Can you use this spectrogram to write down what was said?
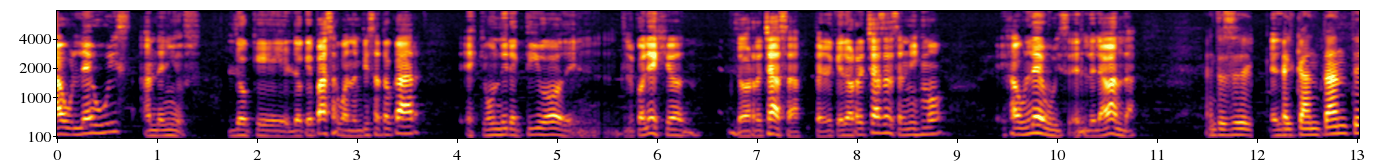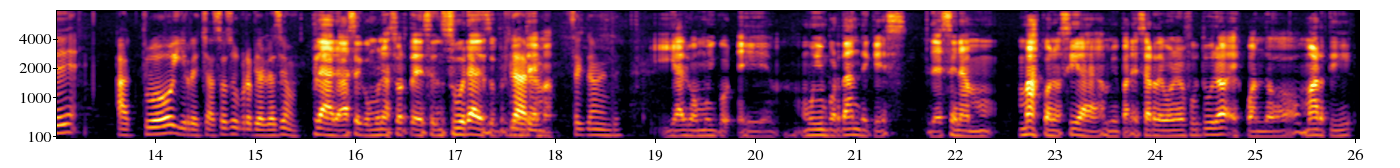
How Lewis and the News. Lo que, lo que pasa cuando empieza a tocar es que un directivo del, del colegio lo rechaza, pero el que lo rechaza es el mismo How Lewis, el de la banda. Entonces el, El- el cantante actuó y rechazó su propia creación. Claro, hace como una suerte de censura de su propio Claro, tema. exactamente. Y algo muy, eh, muy importante que es la escena más conocida, a mi parecer, de Volver al Futuro, es cuando Marty,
